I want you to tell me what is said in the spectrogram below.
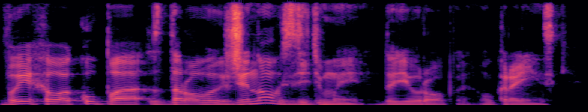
виїхала купа здорових жінок з дітьми до Європи українських.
